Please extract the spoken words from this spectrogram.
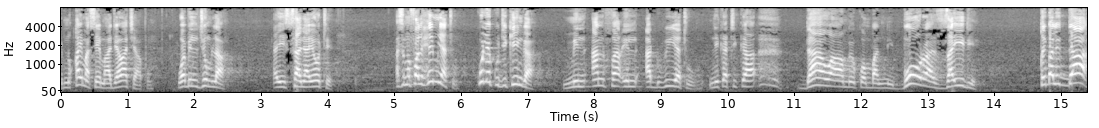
Ibn qayyim asema hajawacha hapo wabil jumla aisanya yote. Asema falhimyatu kule kujikinga min anfa'il adwiyatu ni katika dawa ambayo kwamba ni bora zaidi. Qibali da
